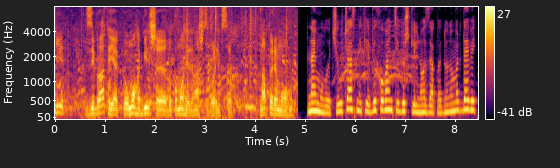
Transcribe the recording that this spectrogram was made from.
і зібрати якомога більше допомоги для наших збройних сил на перемогу. Наймолодші учасники, вихованці дошкільного закладу номер 9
